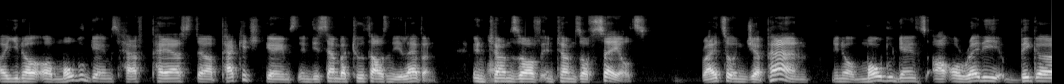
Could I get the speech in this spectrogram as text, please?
uh, you know uh, mobile games have passed uh, packaged games in December 2011 in terms of in terms of sales right? So in Japan, you know, mobile games are already bigger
